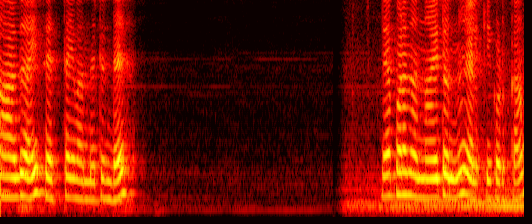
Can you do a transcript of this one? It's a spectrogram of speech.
പാകമായി സെറ്റായി വന്നിട്ടുണ്ട്. ഇതേപോലെ നന്നായിട്ടൊന്ന് ഇളക്കി കൊടുക്കാം.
